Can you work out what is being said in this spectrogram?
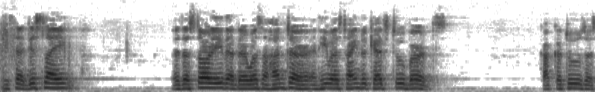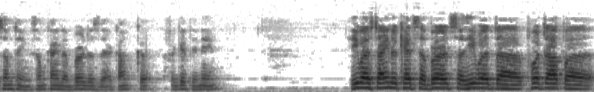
He said, just like there's a story that there was a hunter and he was trying to catch two birds. Cockatoos or something, some kind of bird is there. Kanka, forget the name. He was trying to catch a bird, so he would uh, put up uh,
